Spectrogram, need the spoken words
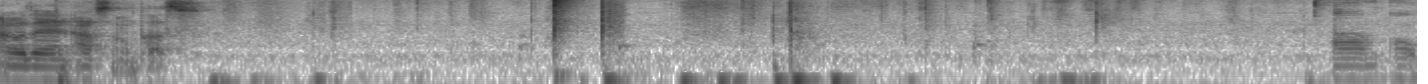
Oh, then Arsenal pass. Um, I'll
